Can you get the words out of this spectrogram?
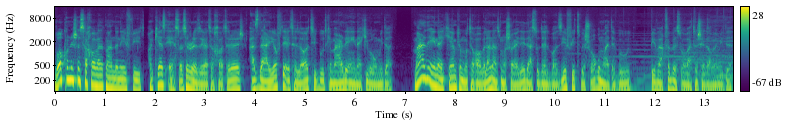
واکنش سخاوتمندانه فیتز حاکی از احساس رضایت خاطرش از دریافت اطلاعاتی بود که مرد عینکی به او می‌داد مرد عینکی هم که متقابلا از مشاهده دست و دلبازی فیتز به شوق اومده بود بیوقفه به صحبتش ادامه میده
